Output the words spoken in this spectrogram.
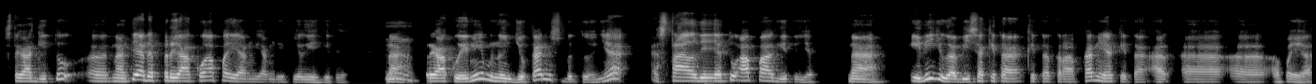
setelah gitu eh, nanti ada perilaku apa yang yang dipilih gitu. Nah, hmm, perilaku ini menunjukkan sebetulnya style dia itu apa gitu ya. Nah, ini juga bisa kita kita terapkan ya kita eh, eh, apa ya?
